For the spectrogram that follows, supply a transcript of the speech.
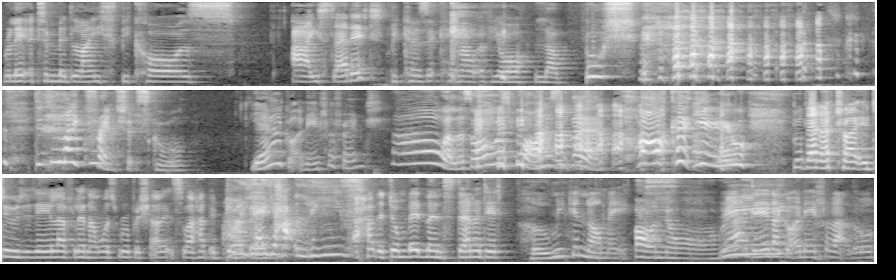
related to midlife because I said it. because it came out of your la bouche. Did you like French at school? Yeah, I got an A for French. Oh well, there's always one, isn't there? Hark at you! But then I tried to do it at A level and I was rubbish at it, so I had to oh, dump Oh it. yeah, you had to leave. I had to dump it and instead I did home economics. Oh no, really? Yeah, I did. I got an A for that though.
